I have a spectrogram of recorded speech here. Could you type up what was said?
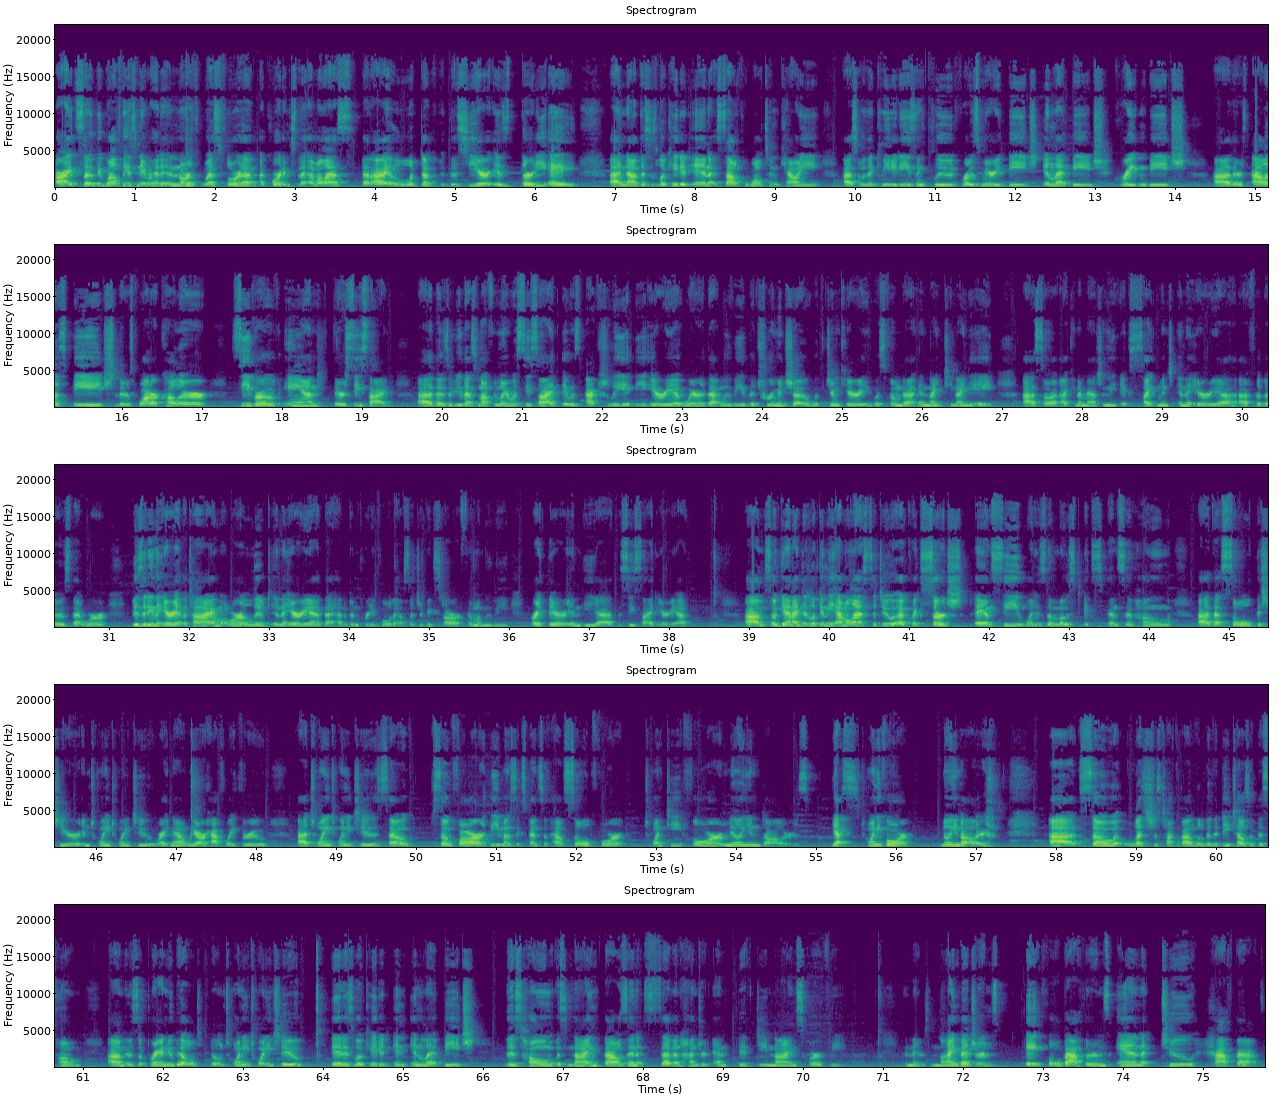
All right, so the wealthiest neighborhood in Northwest Florida, according to the MLS that I looked up this year, is 30A. Uh, now, this is located in South Walton County. Uh, some of the communities include Rosemary Beach, Inlet Beach, Grayton Beach. Uh, there's Alys Beach. There's Watercolor, Seagrove, and there's Seaside. Uh, those of you that's not familiar with Seaside, it was actually the area where that movie, The Truman Show with Jim Carrey, was filmed at in 1998. Uh, so I, I, can imagine the excitement in the area uh, for those that were visiting the area at the time or lived in the area. That had been pretty cool to have such a big star film a movie right there in the uh, the Seaside area. Um, so again, I did look in the MLS to do a quick search and see what is the most expensive home uh, that sold this year in 2022. Right now, we are halfway through uh, 2022. So, so far, the most expensive house sold for $24 million. Yes, $24 million. Uh, so let's just talk about a little bit of the details of this home. Um, it was a brand new build, built in 2022. It is located in Inlet Beach. This home was 9,759 square feet. And there's nine bedrooms, eight full bathrooms, and two half baths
